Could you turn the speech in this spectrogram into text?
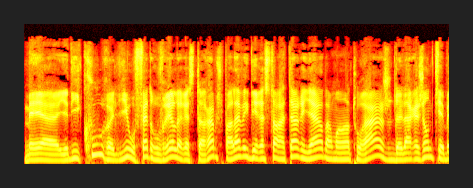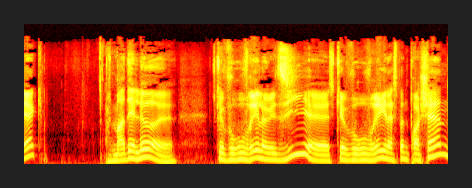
mais euh, il y a des coûts reliés au fait de rouvrir le restaurant. je parlais avec des restaurateurs hier dans mon entourage de la région de Québec. Je demandais là, euh, est-ce que vous rouvrez lundi? Est-ce que vous rouvrez la semaine prochaine?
